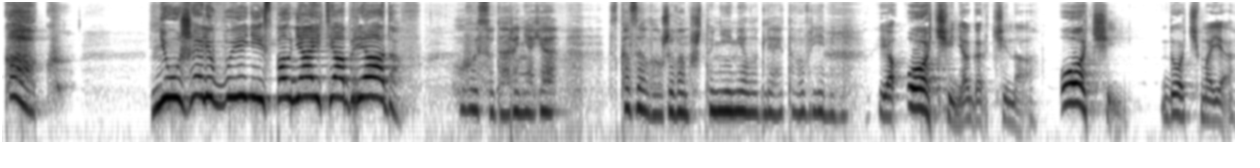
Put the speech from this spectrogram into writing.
как? Неужели вы не исполняете обрядов? Увы, сударыня, я сказала уже вам, что не имела для этого времени. Я очень огорчена, очень, дочь моя.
